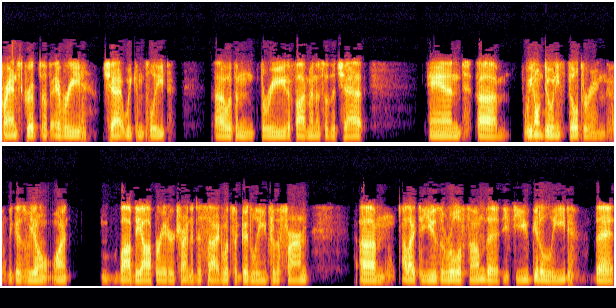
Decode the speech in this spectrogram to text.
transcript of every chat we complete uh, within three to five minutes of the chat. And um, we don't do any filtering because we don't want Bob, the operator, trying to decide what's a good lead for the firm. Um, I like to use the rule of thumb that if you get a lead that,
